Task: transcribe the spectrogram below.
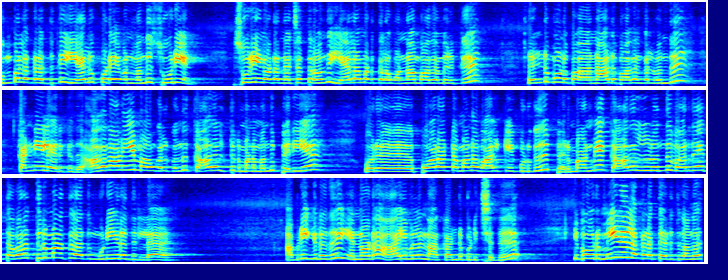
கும்பலக்கணத்துக்கு ஏழு குடையவன் வந்து சூரியன். சூரியனோட நட்சத்திரம் வந்து ஏழாம் இடத்துல ஒன்றாம் பாதம் இருக்குது ரெண்டு மூணு பா நாலு பாதங்கள் வந்து கண்ணியில் இருக்குது. அதனாலேயும் அவங்களுக்கு வந்து காதல் திருமணம் வந்து பெரிய ஒரு போராட்டமான வாழ்க்கையை கொடுக்குது. பெரும்பான்மையாக காதல் வந்து வருதே தவிர திருமணத்தில் அது முடிகிறதில்ல அப்படிங்கிறது என்னோட ஆய்வில் நான் கண்டுபிடிச்சது. இப்போ ஒரு மீன லக்கணத்தை எடுத்துக்கோங்க.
